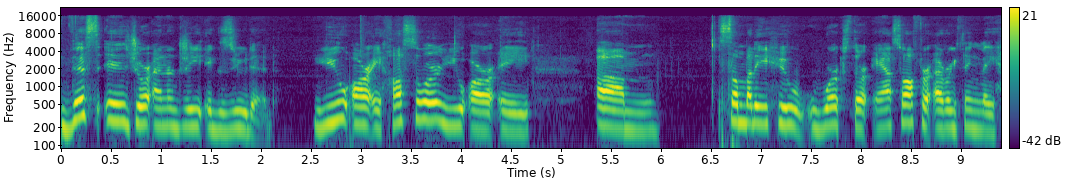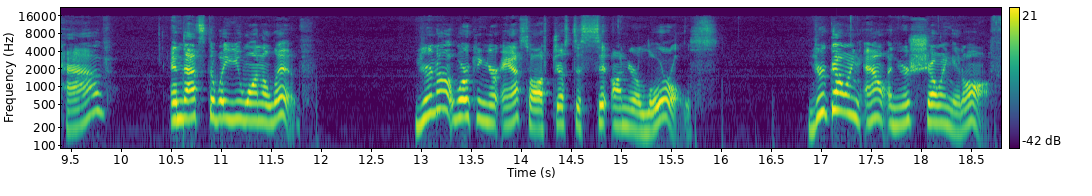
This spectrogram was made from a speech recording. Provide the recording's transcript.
This is your energy exuded. You are a hustler. You are a um, somebody who works their ass off for everything they have. And that's the way you want to live. You're not working your ass off just to sit on your laurels. You're going out and you're showing it off.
